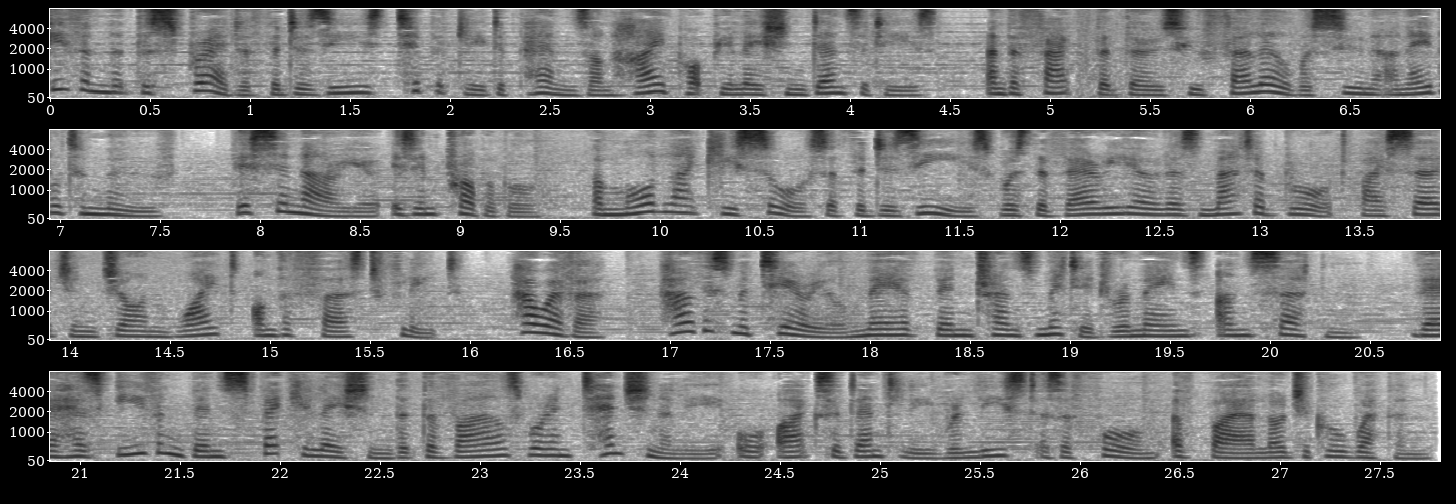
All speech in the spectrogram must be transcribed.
given that the spread of the disease typically depends on high population densities, and the fact that those who fell ill were soon unable to move, this scenario is improbable. A more likely source of the disease was the variolous matter brought by Surgeon John White on the First Fleet. However, how this material may have been transmitted remains uncertain. There has even been speculation that the vials were intentionally or accidentally released as a form of biological weapon.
